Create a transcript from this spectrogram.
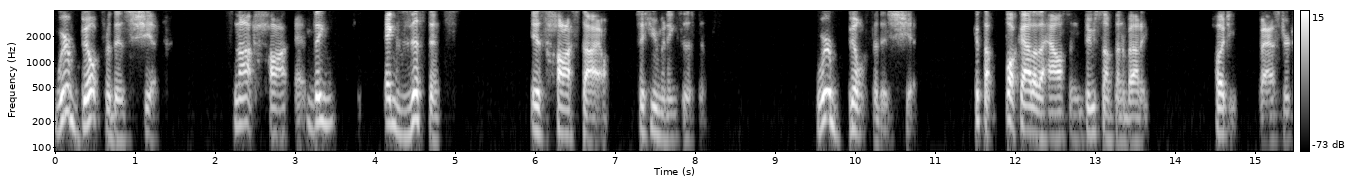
We're built for this shit. It's not hot. The existence is hostile to human existence. We're built for this shit. Get the fuck out of the house and do something about it, pudgy bastard.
